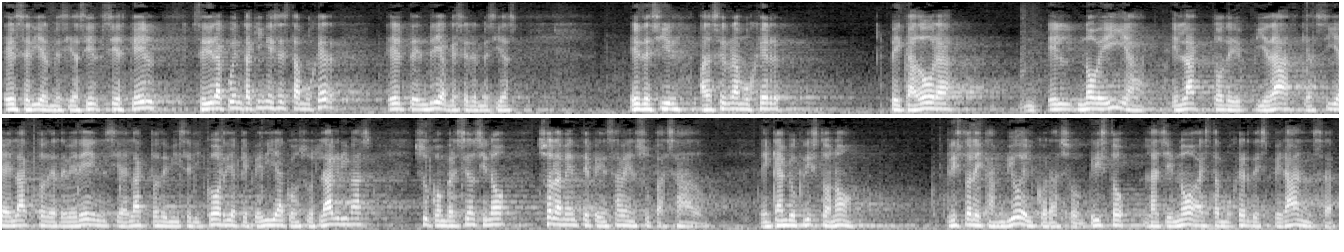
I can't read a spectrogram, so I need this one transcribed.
él sería el Mesías. Si, si es que él se diera cuenta quién es esta mujer, él tendría que ser el Mesías. Es decir, al ser una mujer pecadora, él no veía el acto de piedad que hacía, el acto de reverencia, el acto de misericordia que pedía con sus lágrimas, su conversión, sino solamente pensaba en su pasado. En cambio, Cristo no. Cristo le cambió el corazón, Cristo la llenó a esta mujer de esperanza,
